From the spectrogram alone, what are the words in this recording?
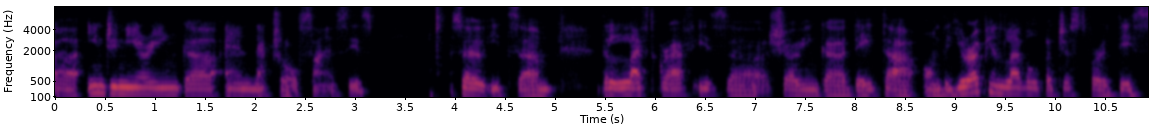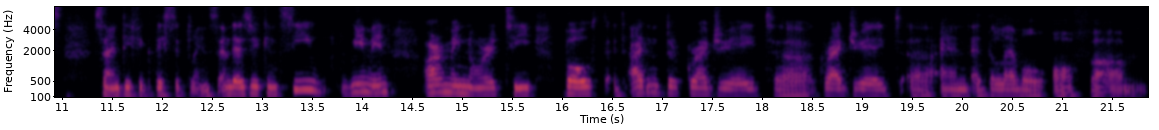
uh, engineering uh, and natural sciences. So it's um, the left graph is uh, showing uh, data on the European level, but just for these scientific disciplines. And as you can see, women are minority, both at undergraduate, uh, graduate, uh, and at the level of um,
